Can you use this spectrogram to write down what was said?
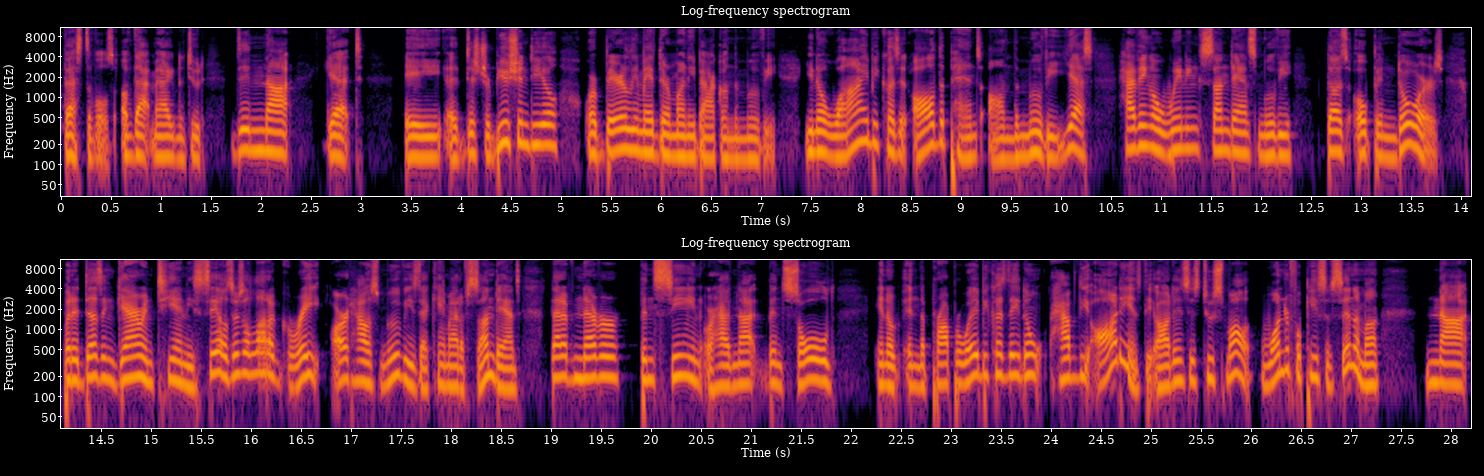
festivals of that magnitude, did not get a, a, distribution deal or barely made their money back on the movie. You know why? Because it all depends on the movie. Yes, having a winning Sundance movie does open doors, but it doesn't guarantee any sales. There's a lot of great art house movies that came out of Sundance that have never been seen or have not been sold in a in the proper way because they don't have the audience. The audience is too small. Wonderful piece of cinema, not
